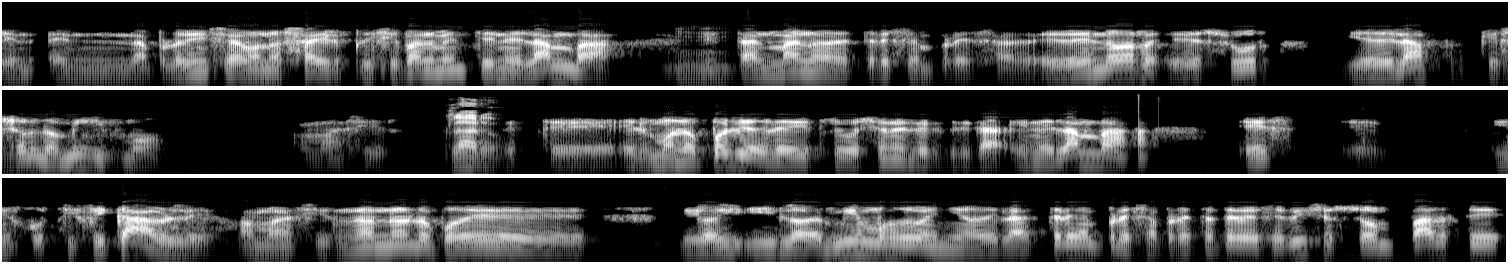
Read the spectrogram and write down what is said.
en, la provincia de Buenos Aires, principalmente en el AMBA, está en manos de tres empresas, Edenor, Edesur y Edelap, que son lo mismo, vamos a decir. Claro. Este, el monopolio de la distribución eléctrica en el AMBA es eh, injustificable, vamos a decir, no no lo puede digo y, los mismos dueños de las tres empresas prestatarias de servicios son parte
